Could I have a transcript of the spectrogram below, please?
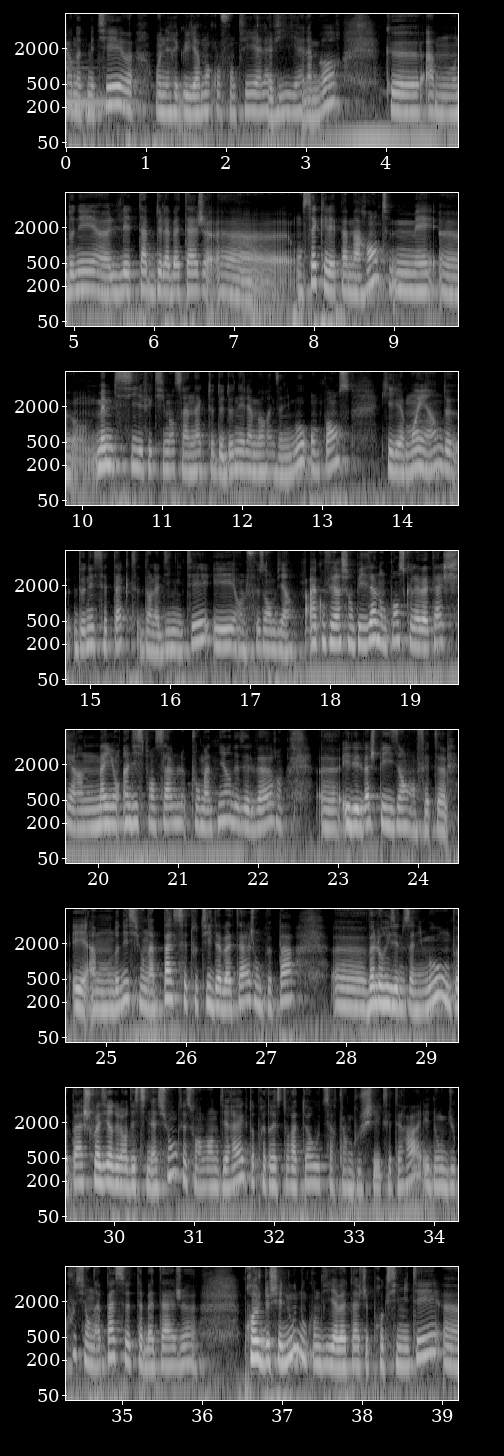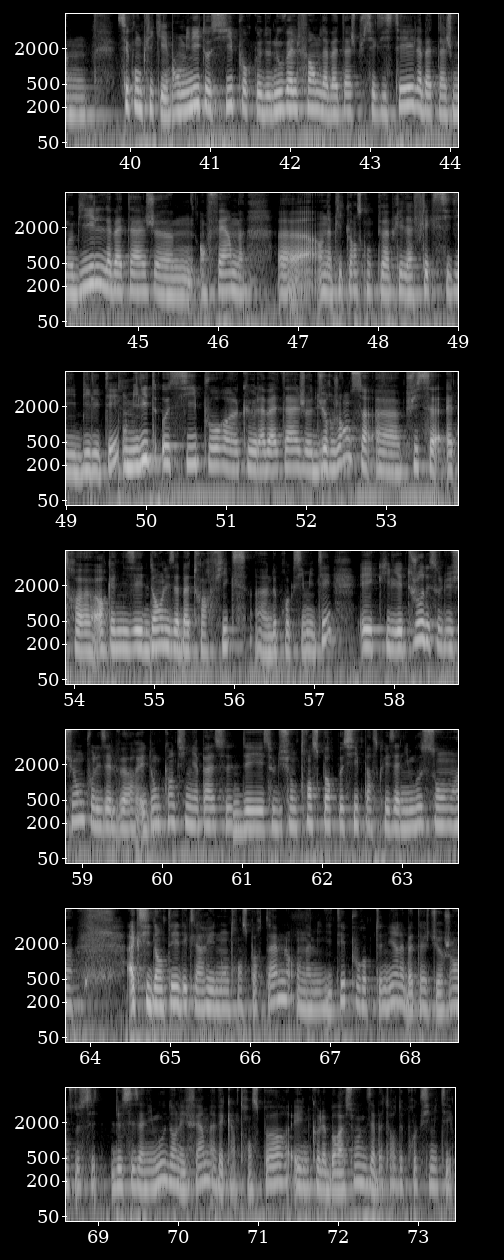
notre métier, on est régulièrement confronté à la vie et à la mort, qu'à un moment donné, l'étape de l'abattage, on sait qu'elle n'est pas marrante, mais même si effectivement c'est un acte de donner la mort à des animaux, on pense qu'il y a moyen de donner cet acte dans la dignité et en le faisant bien. À Confédération Paysanne, on pense que l'abattage, c'est un maillon indispensable pour maintenir des éleveurs euh, et l'élevage paysan, en fait. Et à un moment donné, si on n'a pas cet outil d'abattage, on ne peut pas euh, valoriser nos animaux, on ne peut pas choisir de leur destination, que ce soit en vente directe, auprès de restaurateurs ou de certains bouchers, etc. Et donc, du coup, si on n'a pas cet abattage euh, proche de chez nous, donc on dit abattage de proximité, c'est compliqué. On milite aussi pour que de nouvelles formes d'abattage puissent exister, l'abattage mobile, l'abattage euh, en ferme euh, en appliquant ce qu'on peut appeler la flexibilité. On milite aussi pour euh, que l'abattage d'urgence puisse être organisé dans les abattoirs fixes de proximité et qu'il y ait toujours des solutions pour les éleveurs. Et donc quand il n'y a pas des solutions de transport possibles parce que les animaux sont accidentés et déclarés non transportables, on a milité pour obtenir l'abattage d'urgence de ces, animaux dans les fermes avec un transport et une collaboration avec les abattoirs de proximité.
